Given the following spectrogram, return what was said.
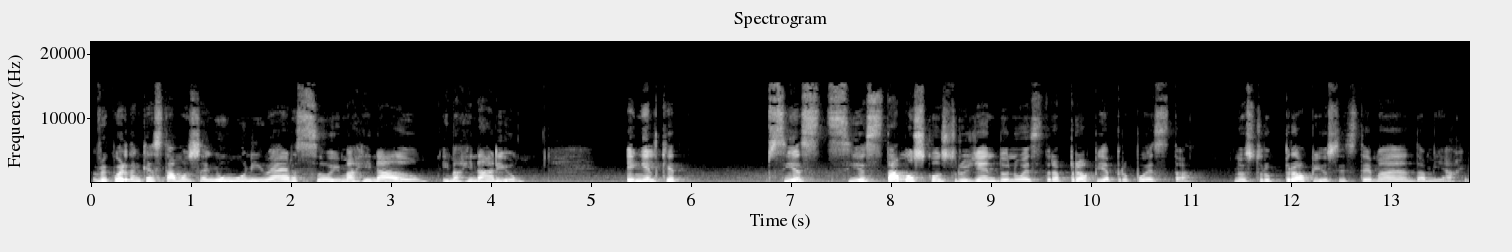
Recuerden que estamos en un universo imaginado, imaginario, en el que si, si estamos construyendo nuestra propia propuesta, nuestro propio sistema de andamiaje,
